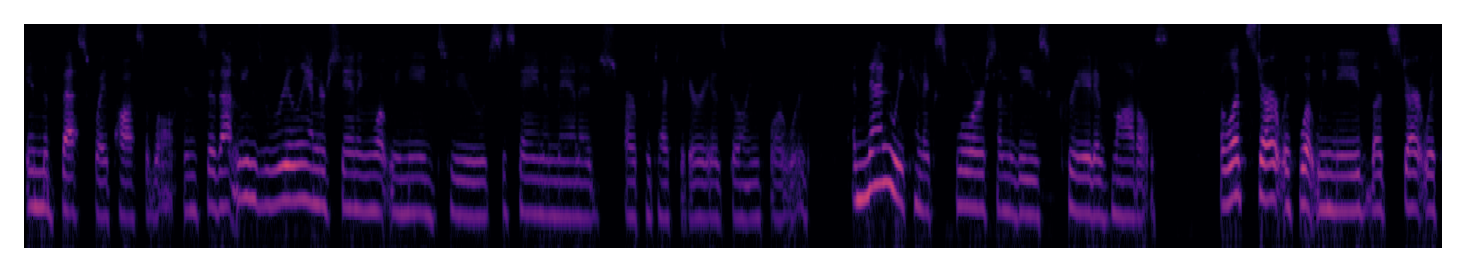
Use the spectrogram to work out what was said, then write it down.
in the best way possible. And so that means really understanding what we need to sustain and manage our protected areas going forward. And then we can explore some of these creative models. But let's start with what we need. Let's start with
